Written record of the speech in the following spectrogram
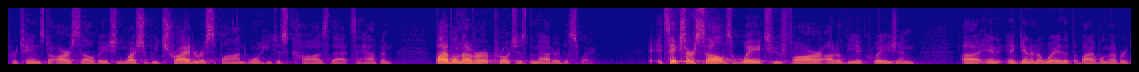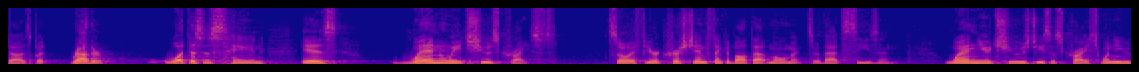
pertains to our salvation why should we try to respond? Won't he just cause that to happen? Bible never approaches the matter this way. It takes ourselves way too far out of the equation uh, in, again in a way that the bible never does. But rather what this is saying is when we choose christ so if you're a christian think about that moment or that season. When you choose jesus christ when you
